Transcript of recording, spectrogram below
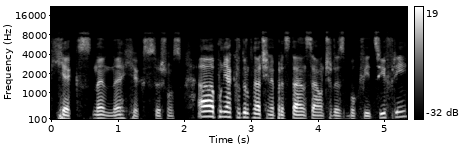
хекс, не, не hex всъщност, а по някакъв друг начин е представен само чрез букви и цифри.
